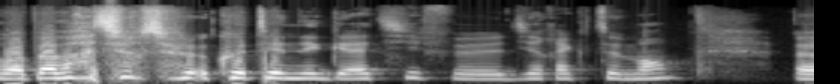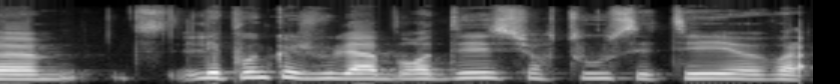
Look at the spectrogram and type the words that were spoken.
on va pas partir sur le côté négatif euh, directement. les points que je voulais aborder, surtout, c'était voilà,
